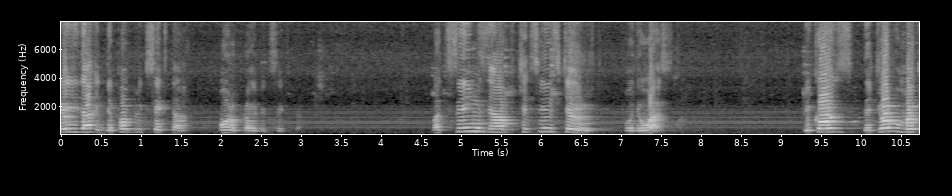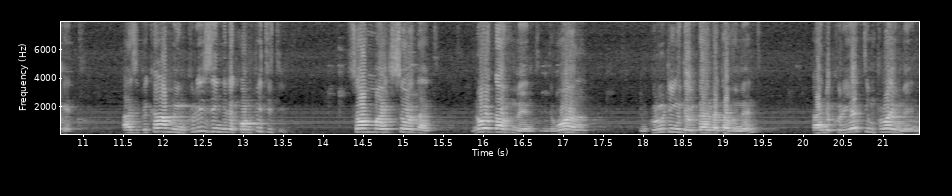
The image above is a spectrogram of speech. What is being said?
either in the public sector or private sector. But things have since changed for the worse because the job market has become increasingly competitive, so much so that no government in the world, including the Uganda government, can create employment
